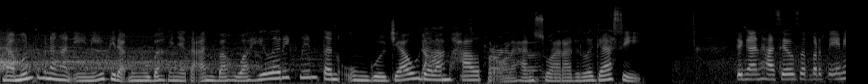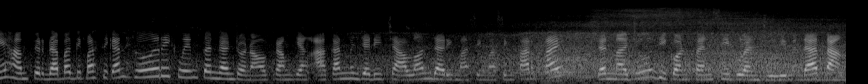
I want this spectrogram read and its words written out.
Namun kemenangan ini tidak mengubah kenyataan bahwa Hillary Clinton unggul jauh dalam hal perolehan suara delegasi. Dengan hasil seperti ini, hampir dapat dipastikan Hillary Clinton dan Donald Trump yang akan menjadi calon dari masing-masing partai dan maju di konvensi bulan Juli mendatang.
